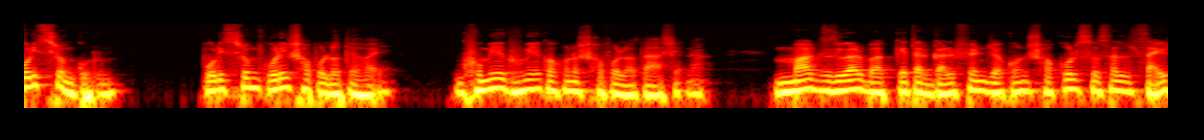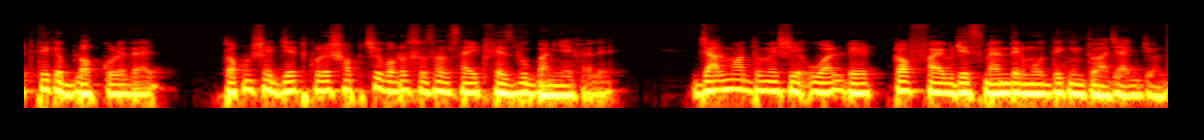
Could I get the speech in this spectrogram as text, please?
পরিশ্রম করুন। পরিশ্রম করেই সফল হতে হয়। ঘুমিয়ে ঘুমিয়ে কখনো সফলতা আসে না। মার্ক জুয়ারবার্গকে তার গার্লফ্রেন্ড যখন সকল সোশ্যাল সাইট থেকে ব্লক করে দেয়, তখন সে জেদ করে সবচেয়ে বড় সোশ্যাল সাইট ফেসবুক বানিয়ে ফেলে। যার মাধ্যমে সে ওয়ার্ল্ডের টপ ফাইভ রিসম্যানদের মধ্যে কিন্তু আজ একজন।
